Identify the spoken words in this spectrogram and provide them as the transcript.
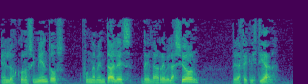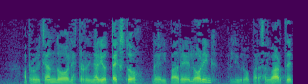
en los conocimientos fundamentales de la revelación de la fe cristiana, aprovechando el extraordinario texto del padre Loring, el libro Para Salvarte,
